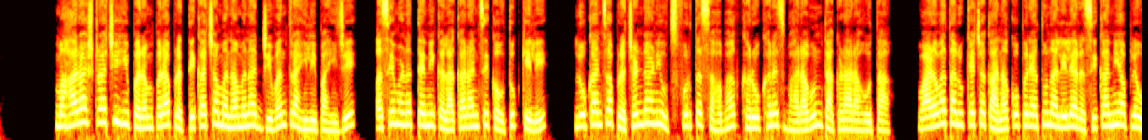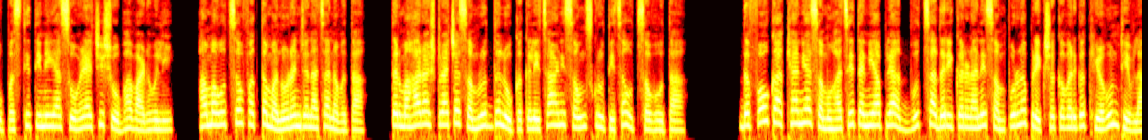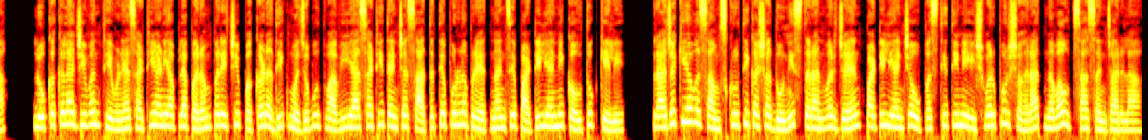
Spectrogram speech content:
महाराष्ट्राची ही परंपरा प्रत्येकाच्या मनामनात जिवंत राहिली पाहिजे असे म्हणत त्यांनी कलाकारांचे कौतुक केले. लोकांचा प्रचंड आणि उत्स्फूर्त सहभाग खरोखरच भारावून टाकणारा होता. वाळवा तालुक्याच्या कानाकोपऱ्यातून आलेल्या रसिकांनी आपल्या उपस्थितीने या सोहळ्याची शोभा वाढवली. हा महोत्सव फक्त मनोरंजनाचा नव्हता तर महाराष्ट्राच्या समृद्ध लोककलेचा आणि संस्कृतीचा उत्सव होता. द फोक आख्यान या समूहाचे त्यांनी आपल्या अद्भुत सादरीकरणाने संपूर्ण प्रेक्षकवर्ग खिळवून ठेवला. लोककला जीवन ठेवण्यासाठी आणि आपल्या परंपरेची पकड अधिक मजबूत व्हावी यासाठी त्यांच्या सातत्यपूर्ण प्रयत्नांचे पाटील यांनी कौतुक केले. राजकीय व सांस्कृतिक अशा दोन्ही स्तरांवर जयंत पाटील यांच्या उपस्थितीने ईश्वरपूर शहरात नवा उत्साह संचारला.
